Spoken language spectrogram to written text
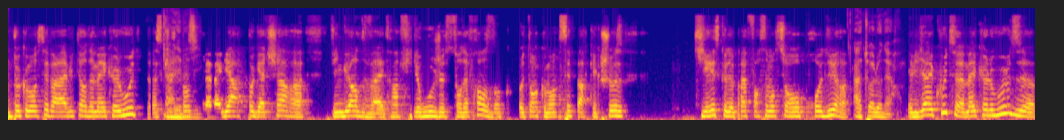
on peut commencer par la victoire de Michael Wood parce que je pense que la bagarre Pogacar-Vingord va être un fil rouge de ce Tour de France. Donc autant commencer par quelque chose qui risque de pas forcément se reproduire. À toi l'honneur. Eh bien écoute, Michael Woods,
